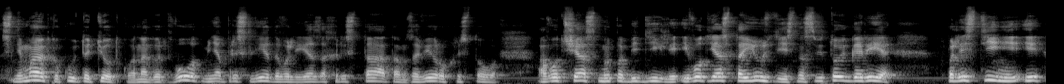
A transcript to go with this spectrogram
снимают какую-то тетку, она говорит, вот, меня преследовали, я за Христа, там, за веру Христову, а вот сейчас мы победили, и вот я стою здесь, на Святой горе, в Палестине, и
